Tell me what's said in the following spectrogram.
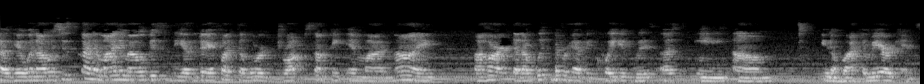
okay, when I was just kind of minding my own business the other day, I felt like the Lord dropped something in my mind, my heart, that I would never have equated with us being, um, you know, Black Americans.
